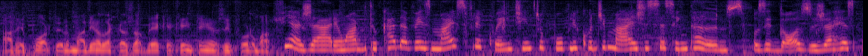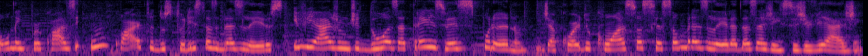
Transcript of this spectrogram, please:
A repórter Mariela Casabeca é quem tem as informações. Viajar é um hábito cada vez mais frequente entre o público de mais de 60 anos. Os idosos já respondem por quase um quarto dos turistas brasileiros e viajam de duas a três vezes por ano, de acordo com a Associação Brasileira das Agências de Viagem.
